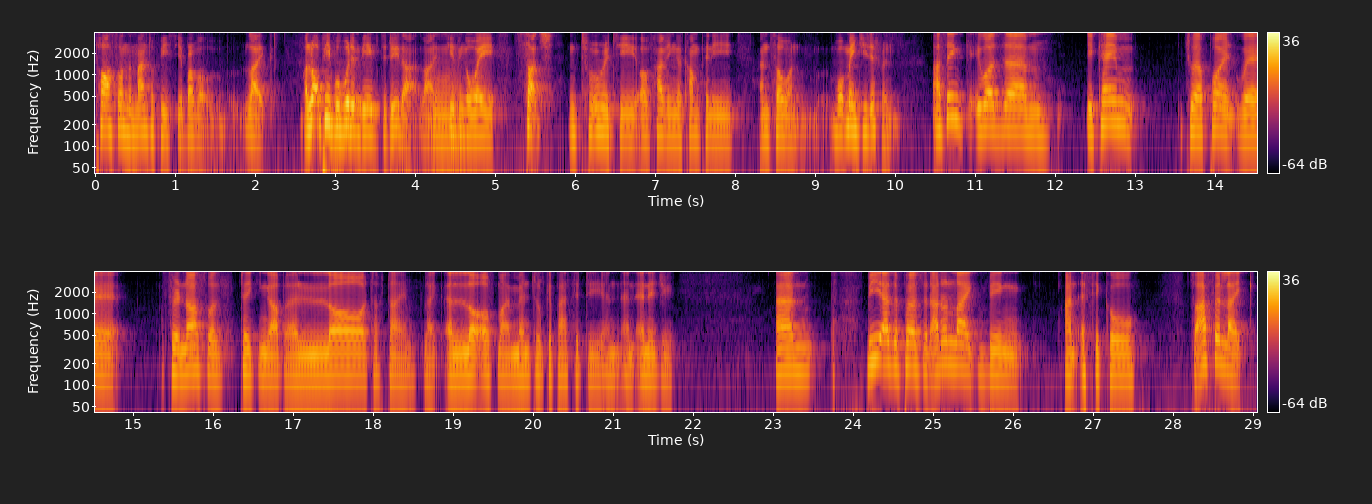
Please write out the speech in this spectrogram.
pass on the mantelpiece to your brother? Like a lot of people wouldn't be able to do that, like Mm. giving away such notoriety of having a company and so on. What made you different? I think it was um, it came to a point where Firnas was taking up a lot of time, like a lot of my mental capacity and, and energy. And me as a person, I don't like being unethical. So I felt like,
